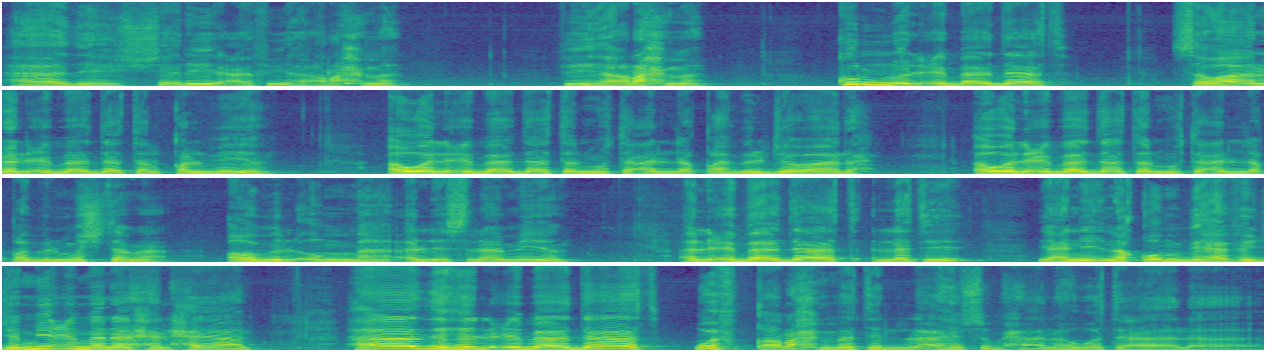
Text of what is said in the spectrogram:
هذه الشريعة فيها رحمة فيها رحمة. كل العبادات سواء العبادات القلبية أو العبادات المتعلقة بالجوارح أو العبادات المتعلقة بالمجتمع أو بالأمة الإسلامية العبادات التي يعني نقوم بها في جميع مناحي الحياة هذه العبادات وفق رحمة الله سبحانه وتعالى.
